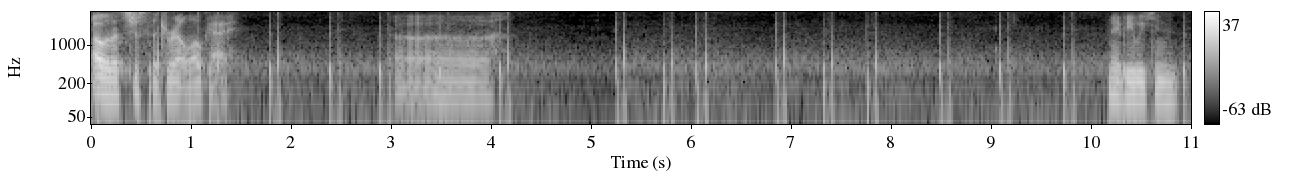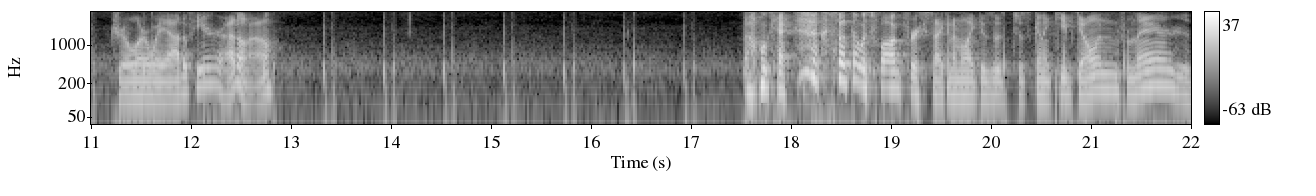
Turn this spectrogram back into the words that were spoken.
Oh, that's just the drill, okay. Uh. Maybe we can drill our way out of here? I don't know. Okay, I thought that was fog for a second. I'm like, is it just gonna keep going from there?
